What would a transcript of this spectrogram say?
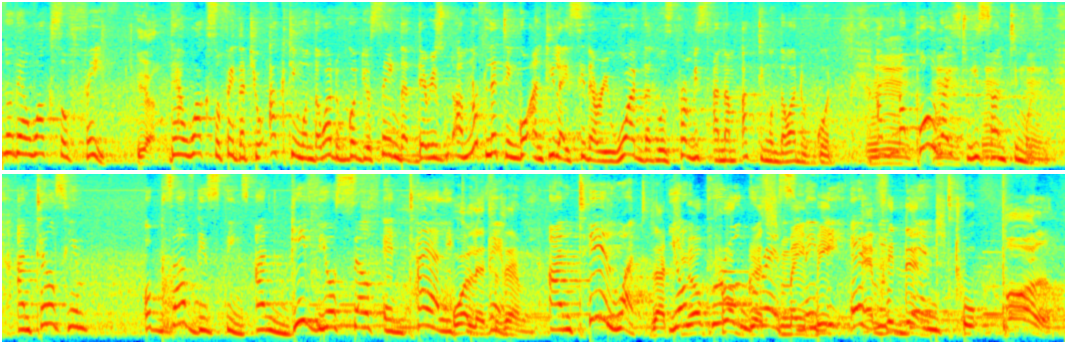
No, they are works of faith. Yeah. They are works of faith that you're acting on the word of God. You're saying that there is, I'm not letting go until I see the reward that was promised and I'm acting on the word of God. And you know, mm, Paul mm, writes to his son mm, Timothy and tells him, observe these things and give yourself entirely to led to them, them. until what? that your, progress, may, be evident to all.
